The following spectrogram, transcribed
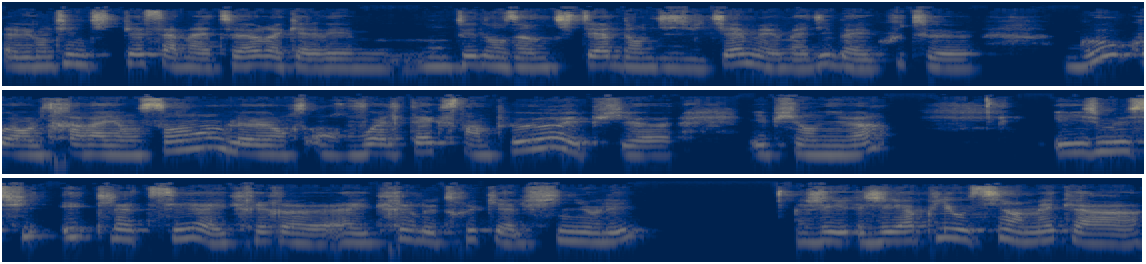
elle avait monté une petite pièce amateur qu'elle avait montée dans un petit théâtre dans le 18e. Et elle m'a dit bah écoute, go quoi, on le travaille ensemble, on, revoit le texte un peu et puis et puis on y va. Et je me suis éclatée à écrire à écrire le truc et à le fignoler. J'ai appelé aussi un mec à,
